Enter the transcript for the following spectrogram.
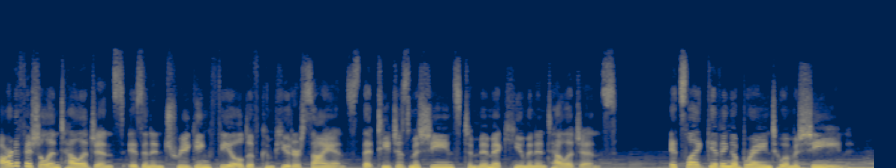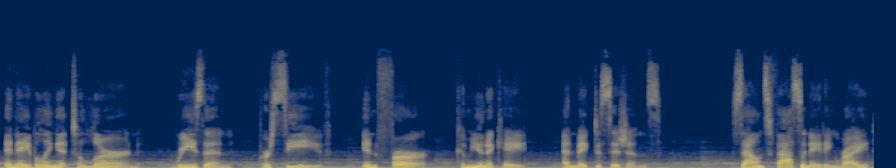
Artificial intelligence is an intriguing field of computer science that teaches machines to mimic human intelligence. It's like giving a brain to a machine, enabling it to learn, reason, perceive, infer, communicate, and make decisions. Sounds fascinating, right?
